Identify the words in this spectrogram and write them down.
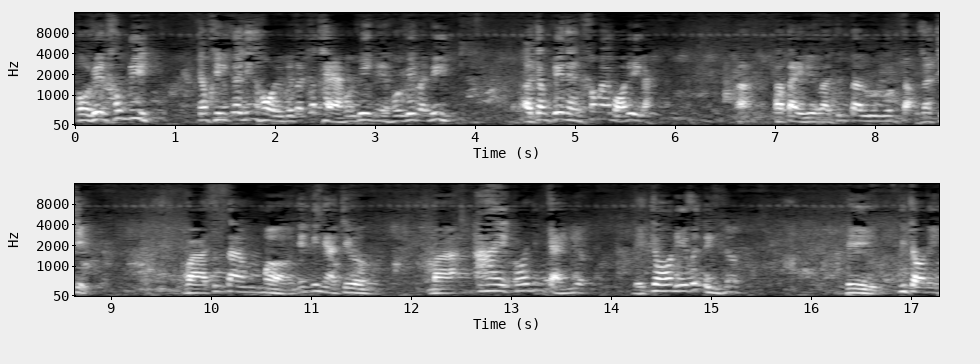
hội viên không đi trong khi có những hội người ta có thẻ hội viên thì hội viên lại đi. Ở trong cái nền không ai bỏ đi cả đó, là tại vì là chúng ta luôn luôn tạo giá trị. Và chúng ta mở những cái nhà trường mà ai có những trải nghiệm để cho đi với tình thương thì cứ cho đi.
